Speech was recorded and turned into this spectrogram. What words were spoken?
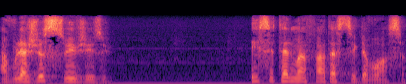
Elle voulait juste suivre Jésus. Et c'est tellement fantastique de voir ça.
